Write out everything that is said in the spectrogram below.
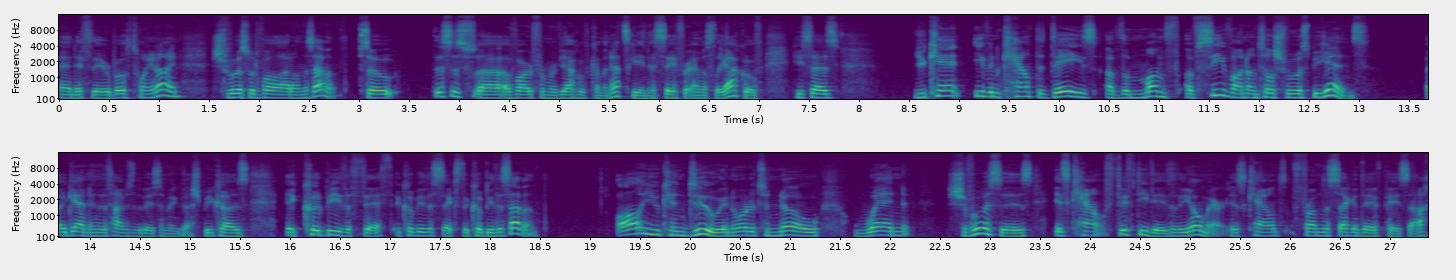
And if they were both 29, Shavuos would fall out on the 7th. So this is uh, a vort from Rav Yaakov Kamenetsky in his Sefer Emes Yaakov. He says, you can't even count the days of the month of Sivan until Shavuos begins. Again, in the times of the Beis Hamikdash, because it could be the fifth, it could be the sixth, it could be the seventh. All you can do in order to know when Shavuos is, is count 50 days of the Omer, is count from the second day of Pesach,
